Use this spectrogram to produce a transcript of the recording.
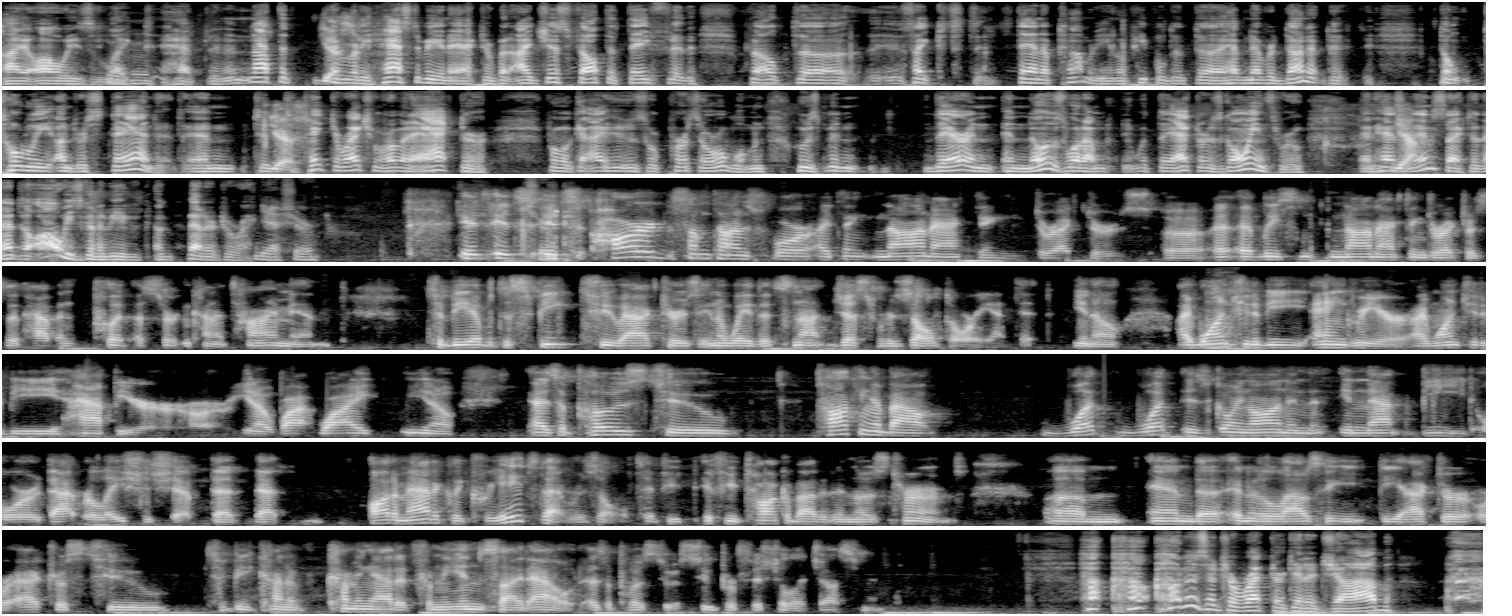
I always liked had and not that Yes. everybody has to be an actor, but I just felt that they fit, felt uh, it's like st- stand-up comedy. You know, people that uh, have never done it don't totally understand it, and to, Yes. to take direction from an actor, from a guy who's a person or a woman who's been there and, and knows what I'm what the actor is going through, and has an insight to that, is always going to be a, a better director. Yeah, sure. It, it's it's hard sometimes for I think non-acting directors, uh, at, at least non-acting directors that haven't put a certain kind of time in, to be able to speak to actors in a way that's not just result-oriented. You know, I want you to be angrier. I want you to be happier, or you know, why why you know, as opposed to talking about what what is going on in in that beat or that relationship that that automatically creates that result if you if you talk about it in those terms um, and uh, and it allows the the actor or actress to to be kind of coming at it from the inside out as opposed to a superficial adjustment How, how, how does a director get a job?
